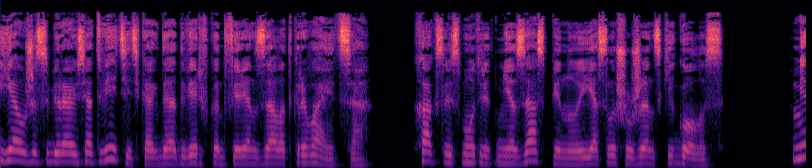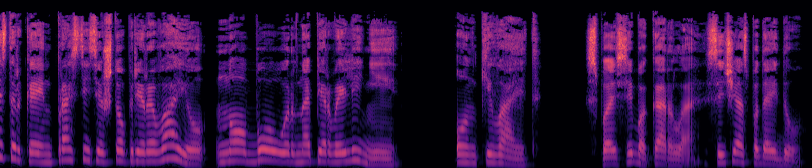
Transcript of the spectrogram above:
Я уже собираюсь ответить, когда дверь в конференц-зал открывается. Хаксли смотрит мне за спину, и я слышу женский голос. «Мистер Кейн, простите, что прерываю, но Боуэр на первой линии». Он кивает. «Спасибо, Карла, сейчас подойду».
